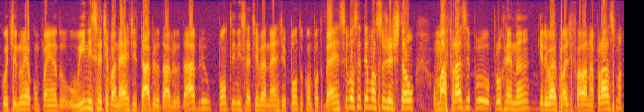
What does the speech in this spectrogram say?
continuem acompanhando o Iniciativa Nerd www.iniciativanerd.com.br. Se você tem uma sugestão, uma frase pro, pro Renan que ele vai pode falar na próxima,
